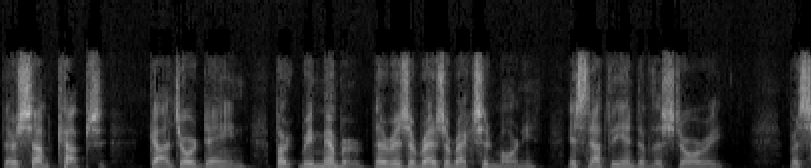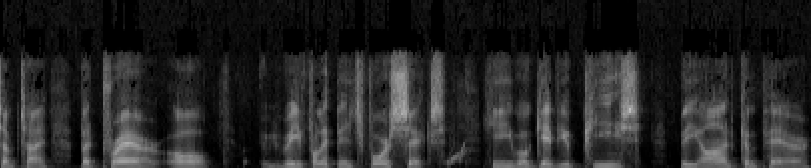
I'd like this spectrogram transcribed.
there's some cups God's ordained. But remember, there is a resurrection morning. It's not the end of the story. But sometimes, but prayer, oh, read Philippians 4 6. He will give you peace beyond compare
